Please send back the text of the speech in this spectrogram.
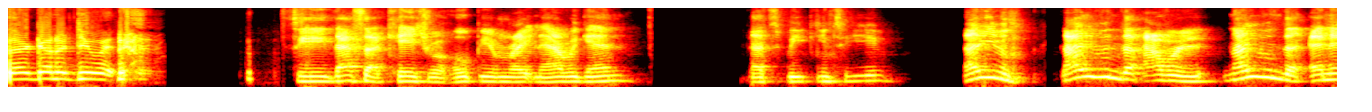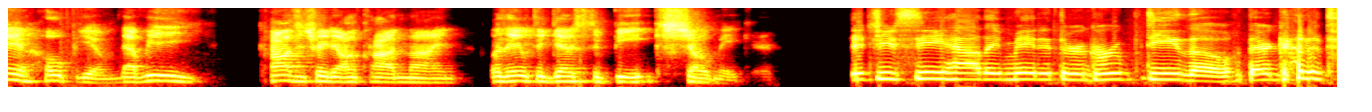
They're gonna do it. See, that's that cage hopium right now again. That's speaking to you. Not even not even the our not even the NA hopium that we concentrated on Cloud Nine was able to get us to beat Showmaker. Did you see how they made it through Group D though? They're gonna do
